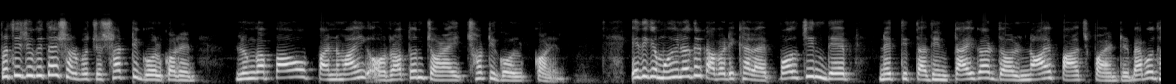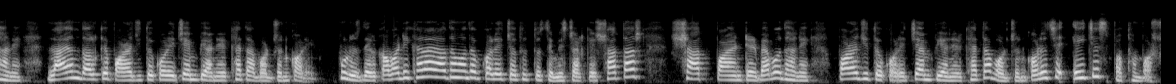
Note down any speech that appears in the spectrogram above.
প্রতিযোগিতায় সর্বোচ্চ ষাটটি গোল করেন লুঙ্গাপাও পানমাই ও রতন চড়াই ছটি গোল করেন। এদিকে মহিলাদের কাবাডি খেলায় পলচিন দেব নেতৃত্বাধীন টাইগার দল নয় পাঁচ পয়েন্টের ব্যবধানে লায়ন দলকে পরাজিত করে চ্যাম্পিয়নের খেতাব অর্জন করে। পুরুষদের কাবাডি খেলায় রাধামাধব কলেজ চতুর্থ সেমিস্টারকে সাতাশ, সাত পয়েন্টের ব্যবধানে পরাজিত করে চ্যাম্পিয়নের খেতাব অর্জন করেছে এইচএস প্রথম বর্ষ।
